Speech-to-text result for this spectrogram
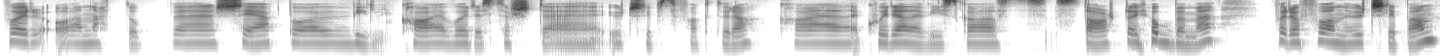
For å nettopp eh, se på hva er våre største utslippsfaktorer. Er, hvor er det vi skal starte å jobbe med for å få ned utslippene?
